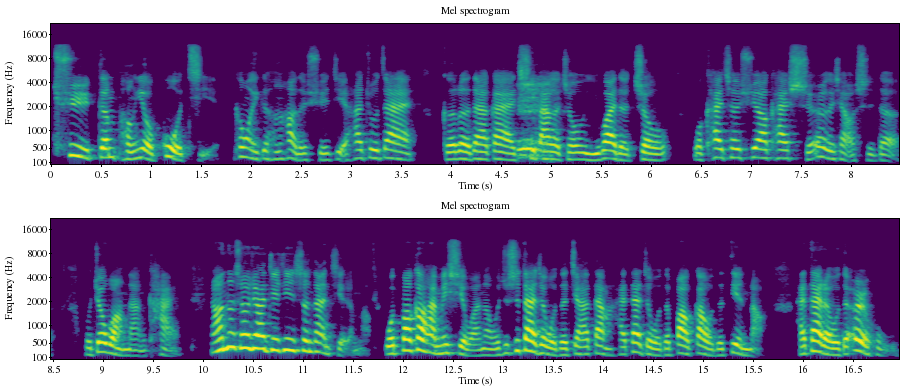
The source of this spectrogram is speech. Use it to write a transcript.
去跟朋友过节，跟我一个很好的学姐，她住在隔了大概七八个州以外的州，我开车需要开十二个小时的，我就往南开。然后那时候就要接近圣诞节了嘛，我报告还没写完呢，我就是带着我的家当，还带着我的报告、我的电脑，还带了我的二胡，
